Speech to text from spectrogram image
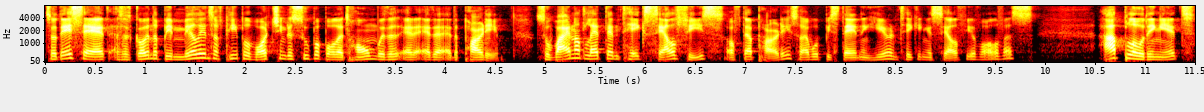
So they said, as there's going to be millions of people watching the Super Bowl at home with a, at, a, at a party. So why not let them take selfies of their party? So I would be standing here and taking a selfie of all of us, uploading it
